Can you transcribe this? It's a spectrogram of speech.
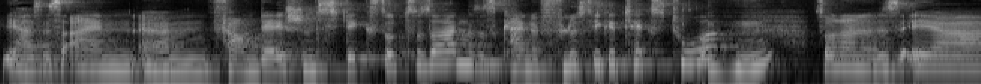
Ja, es ist ein ähm, Foundation Stick sozusagen. Es ist keine flüssige Textur, mhm. sondern es ist eher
